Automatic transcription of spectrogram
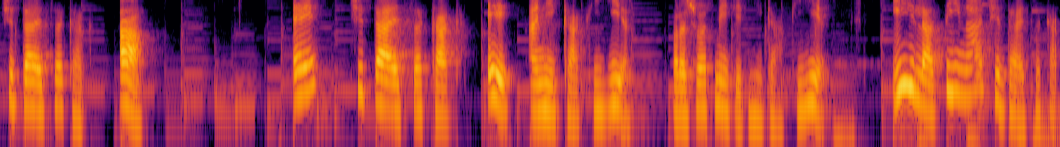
читается как А. Э читается как Э, а не как Е. Хорошо отметить, не как Е. И латина читается как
